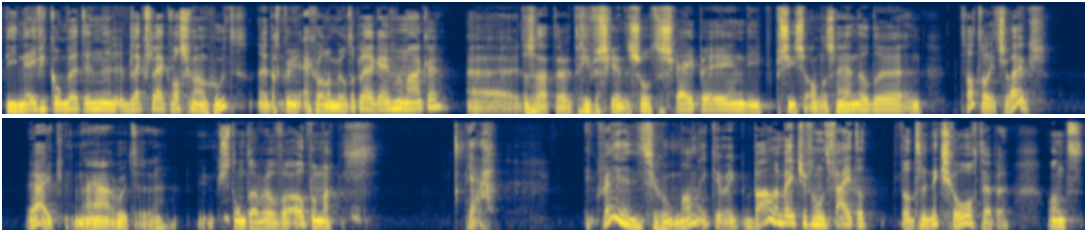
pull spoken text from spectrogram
die Navy Combat in eh, Black Flag was gewoon goed. Eh, daar kun je echt wel een multiplayer game van maken. Eh, er zaten drie verschillende soorten schepen in, die precies anders handelden. En het had wel iets leuks. Ja, ik, nou ja, goed. ik stond daar wel voor open, maar... Ja, Ik weet het niet zo goed, man. Ik, ik baal een beetje van het feit dat, dat we niks gehoord hebben. Want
